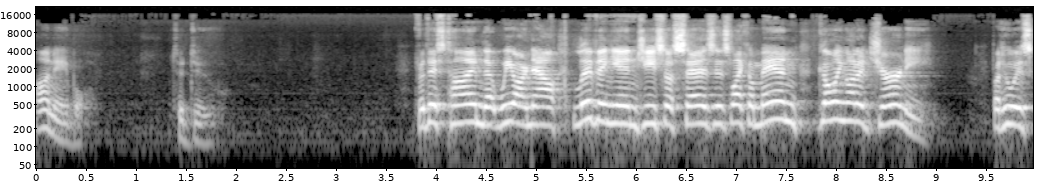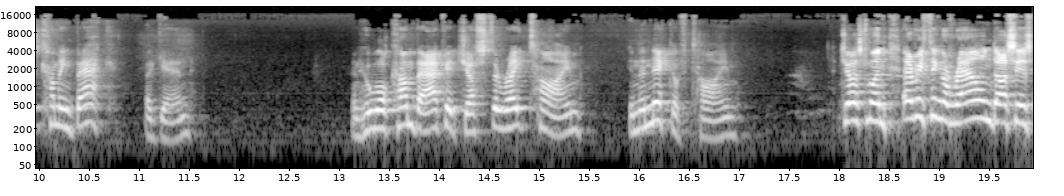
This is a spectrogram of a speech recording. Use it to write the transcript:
unable to do. For this time that we are now living in, Jesus says, is like a man going on a journey, but who is coming back again, and who will come back at just the right time, in the nick of time. Just when everything around us is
